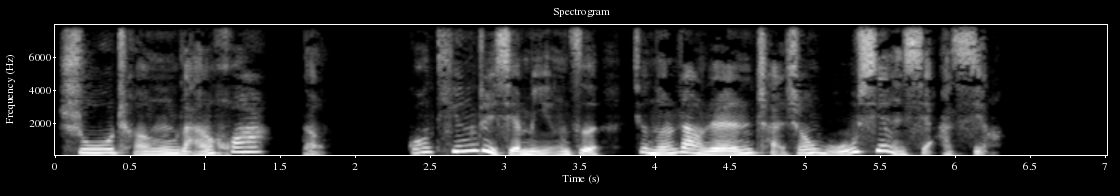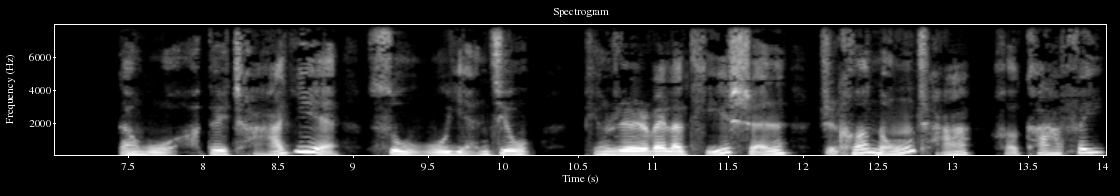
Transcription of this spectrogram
舒城兰花等，光听这些名字就能让人产生无限遐想。但我对茶叶素无研究，平日为了提神，只喝浓茶和咖啡。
